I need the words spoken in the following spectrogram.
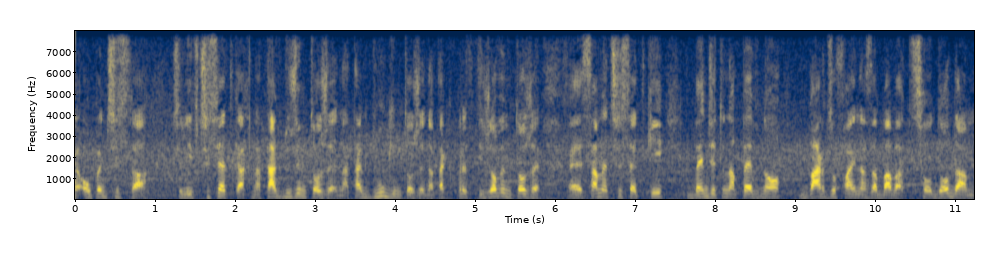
e, Open 300, czyli w 300 na tak dużym torze, na tak długim torze, na tak prestiżowym torze, same 300 będzie to na pewno bardzo fajna zabawa. Co dodam,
